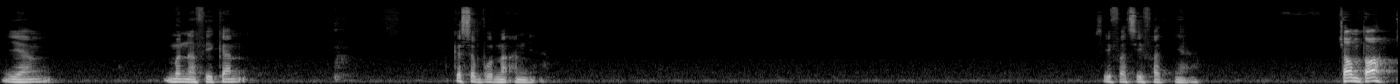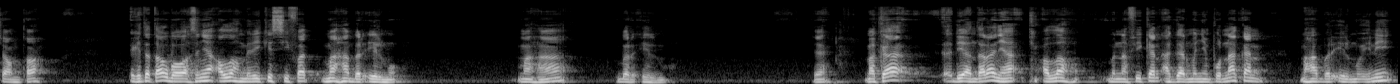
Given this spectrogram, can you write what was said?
yang menafikan kesempurnaannya. sifat-sifatnya. Contoh, contoh. Kita tahu bahwasanya Allah memiliki sifat maha berilmu. Maha berilmu. Ya. Maka di antaranya Allah menafikan agar menyempurnakan maha berilmu ini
